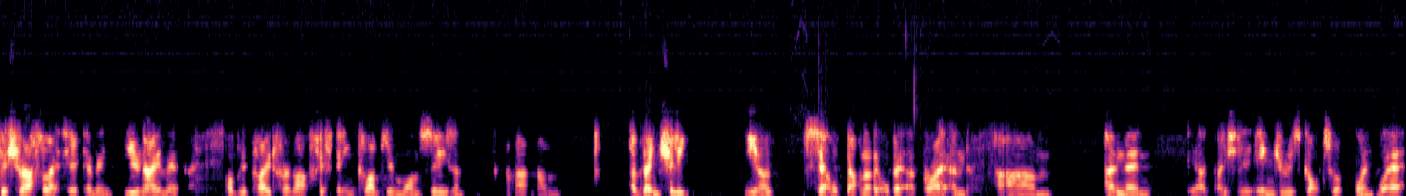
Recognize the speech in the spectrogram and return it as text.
Fisher Athletic. I mean, you name it. Probably played for about 15 clubs in one season. Um, eventually, you know, settled down a little bit at Brighton, um, and then basically injuries got to a point where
